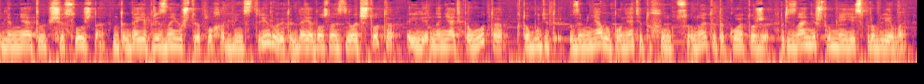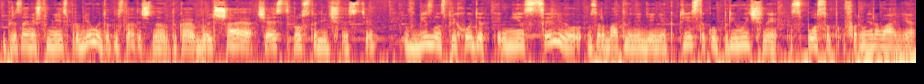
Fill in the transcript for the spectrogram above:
Для меня это вообще сложно. Но тогда я признаю, что я плохо администрирую, и тогда я должна сделать что-то или нанять кого-то, кто будет за меня выполнять эту функцию. Но это такое тоже признание, что у меня есть проблемы. И признание, что у меня есть проблемы, это достаточно такая большая часть роста личности в бизнес приходят не с целью зарабатывания денег. Есть такой привычный способ формирования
